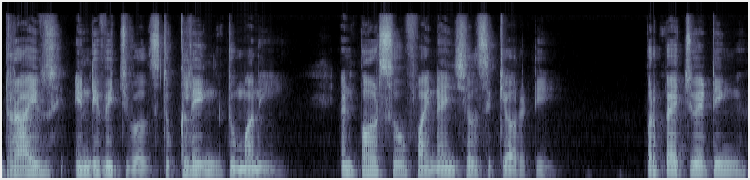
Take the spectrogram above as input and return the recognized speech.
drives individuals to cling to money and pursue financial security, perpetuating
